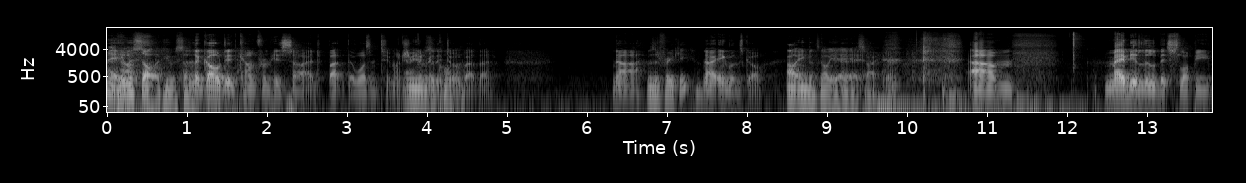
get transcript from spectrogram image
Yeah, he was solid. He was solid. And the goal did come from his side, but there wasn't too much I mean, you can really do about that. Nah, was it a free kick? no, England's goal. Oh, England's goal. Yeah, Yeah, yeah. yeah, sorry. Um, maybe a little bit sloppy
